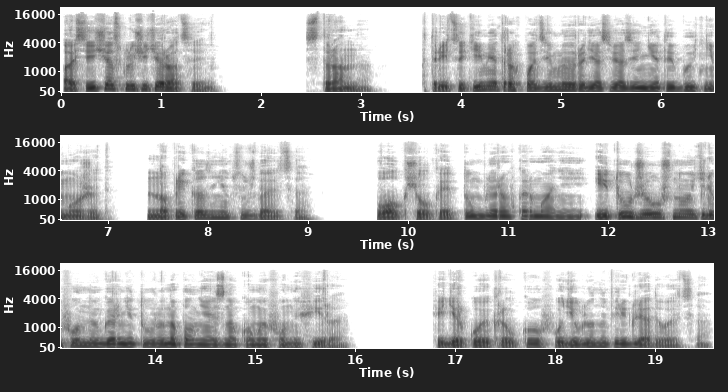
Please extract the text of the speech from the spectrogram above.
А сейчас включите рации. Странно. В 30 метрах под землей радиосвязи нет и быть не может, но приказы не обсуждаются. Волк щелкает тумблером в кармане и тут же ушную телефонную гарнитуру наполняет знакомый фон эфира. Федерко и Крылков удивленно переглядываются.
